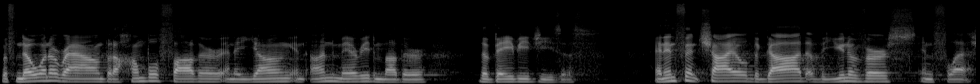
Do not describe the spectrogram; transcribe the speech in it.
with no one around but a humble father and a young and unmarried mother, the baby Jesus, an infant child, the God of the universe in flesh,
